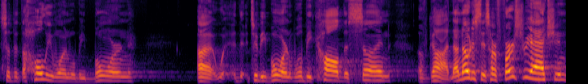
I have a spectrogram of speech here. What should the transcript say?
so that the Holy One will be born, uh, to be born, will be called the Son of God. Now, notice this. Her first reaction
